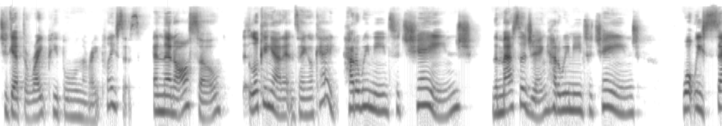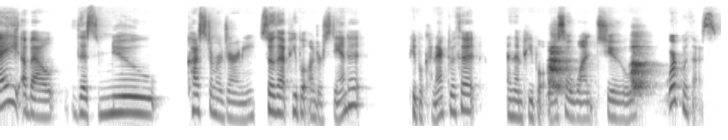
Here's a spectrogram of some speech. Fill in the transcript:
to get the right people in the right places. And then also looking at it and saying, okay, how do we need to change the messaging? How do we need to change what we say about this new customer journey so that people understand it, people connect with it, and then people also want to work with us?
